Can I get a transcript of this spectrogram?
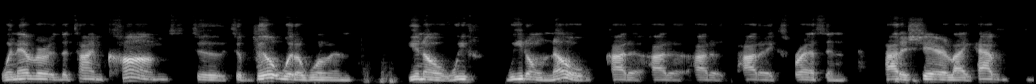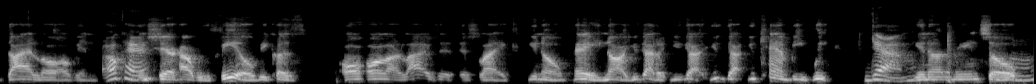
whenever the time comes to to build with a woman, you know, we we don't know how to how to how to how to express and how to share like have dialogue and okay. and share how we feel because all, all our lives it, it's like you know hey no you gotta you got you got you can't be weak. Yeah. You know what i mean? So mm-hmm.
